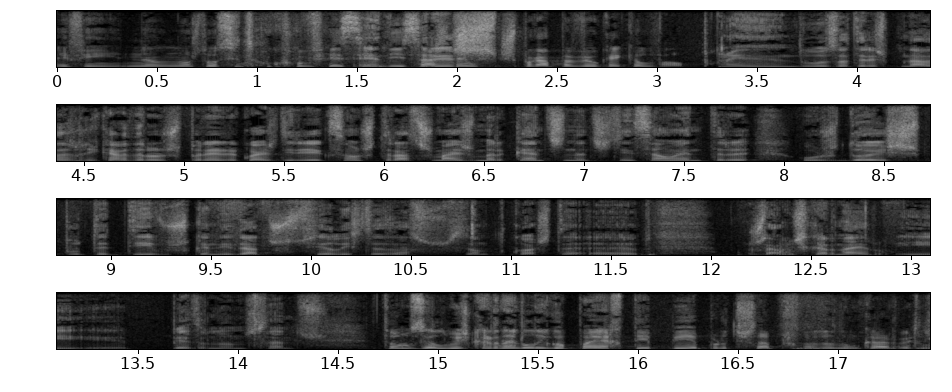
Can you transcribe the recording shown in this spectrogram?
enfim, não, não estou assim tão convencido Entre disso. Acho que três- temos que esperar para ver o que é que ele vale. Em duas ou três penadas, Ricardo Araújo Pereira, quais diria que são os traços mais marcantes na distinção entre os dois putativos candidatos socialistas à Associação de Costa, eh, José Luís Carneiro e Pedro Nuno Santos? Então, o Zé Luís Carneiro ligou para a RTP a protestar por causa de um cartoon.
